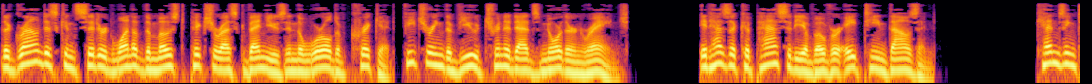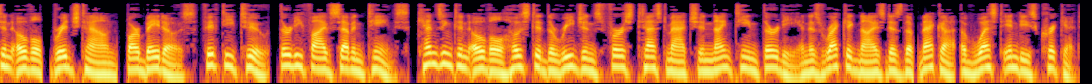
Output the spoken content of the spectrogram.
The ground is considered one of the most picturesque venues in the world of cricket, featuring the view Trinidad's northern range. It has a capacity of over 18,000. Kensington Oval, Bridgetown, Barbados 52, 35 17 Kensington Oval hosted the region's first Test match in 1930 and is recognised as the «Mecca» of West Indies cricket.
